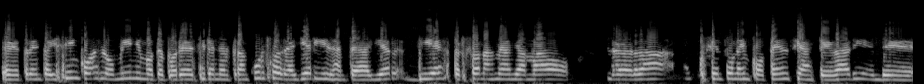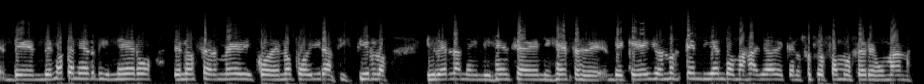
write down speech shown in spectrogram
Eh, 35 es lo mínimo, te podría decir. En el transcurso de ayer y de anteayer, 10 personas me han llamado. La verdad, siento una impotencia, de, de, de no tener dinero, de no ser médico, de no poder asistirlo y ver la negligencia de mis jefes, de, que ellos no estén viendo más allá de que nosotros somos seres humanos.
